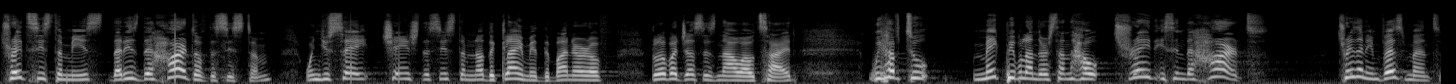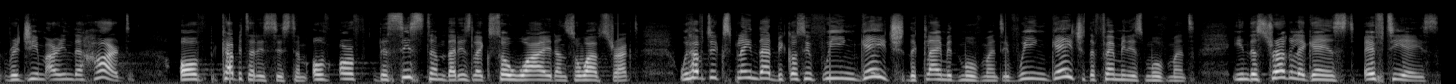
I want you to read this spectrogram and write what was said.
trade system is, that is the heart of the system, when you say change the system, not the climate, the banner of global justice now outside, we have to make people understand how trade is in the heart. Trade and investment regime are in the heart of the capitalist system, of, of the system that is like so wide and so abstract. We have to explain that because if we engage the climate movement, if we engage the feminist movement in the struggle against FTAs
